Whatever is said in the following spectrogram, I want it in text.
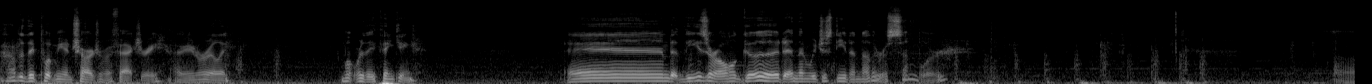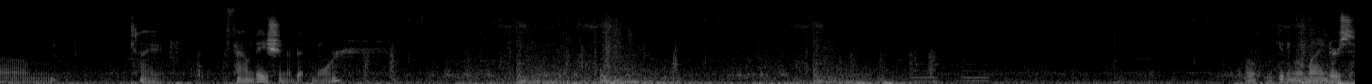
How did they put me in charge of a factory? I mean, really. What were they thinking? And these are all good, and then we just need another assembler. Um, can I foundation a bit more? Oh, I'm getting reminders.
